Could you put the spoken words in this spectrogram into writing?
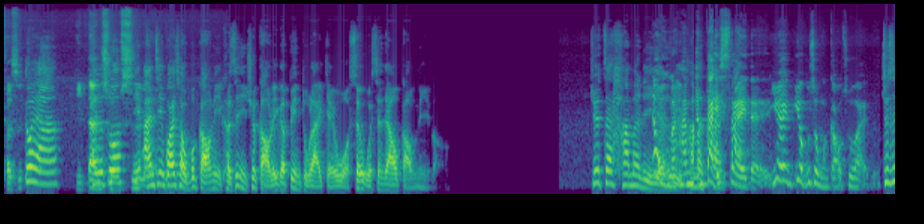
可是对啊。但是说：“你安静乖巧，我不搞你。可是你却搞了一个病毒来给我，所以我现在要搞你了。”就在他们里，那我们还蛮带赛的，因为又不是我们搞出来的。就是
